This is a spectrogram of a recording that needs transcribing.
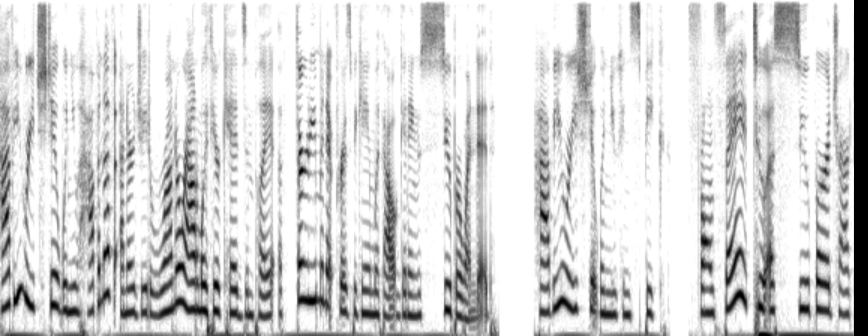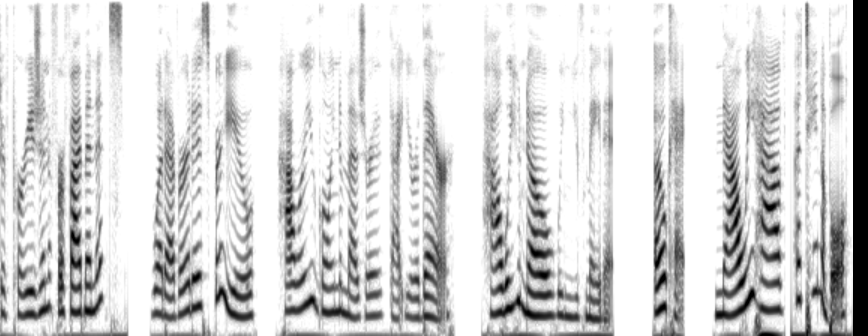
Have you reached it when you have enough energy to run around with your kids and play a 30 minute frisbee game without getting super winded? Have you reached it when you can speak Francais to a super attractive Parisian for five minutes? Whatever it is for you, how are you going to measure that you're there? How will you know when you've made it? Okay, now we have attainable.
